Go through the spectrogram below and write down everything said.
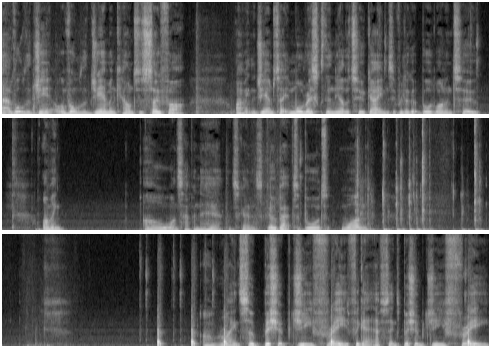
Out of all the G of all the GM encounters so far, I think the GM's taking more risks than the other two games. If we look at board one and two, I think. Oh, what's happened here? Let's go. Let's go back to board one. All right. So Bishop G3. Forget F6. Bishop G3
